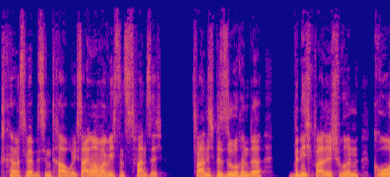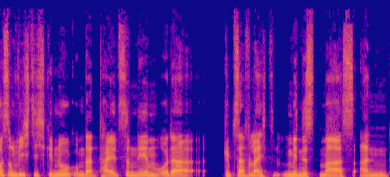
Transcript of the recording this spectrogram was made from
das wäre ein bisschen traurig. Sagen wir mal wenigstens 20. 20 Besuchende. Bin ich quasi schon groß und wichtig genug, um da teilzunehmen? Oder gibt es da vielleicht Mindestmaß an,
